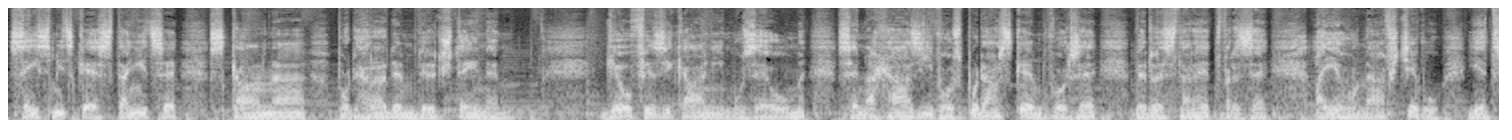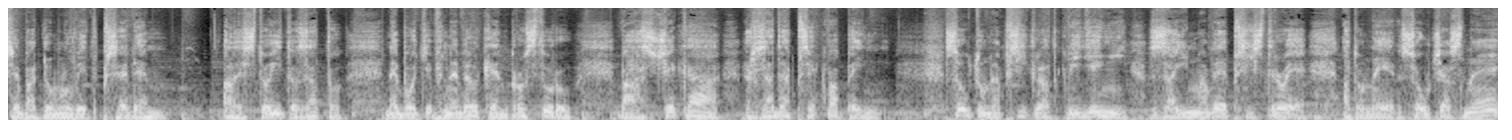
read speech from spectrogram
seismické stanice Skalná pod hradem Wilsteinem. Geofyzikální muzeum se nachází v hospodářském dvoře vedle staré tvrze a jeho návštěvu je třeba domluvit předem. Ale stojí to za to, neboť v nevelkém prostoru vás čeká řada překvapení. Jsou tu například k vidění zajímavé přístroje, a to nejen současné,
